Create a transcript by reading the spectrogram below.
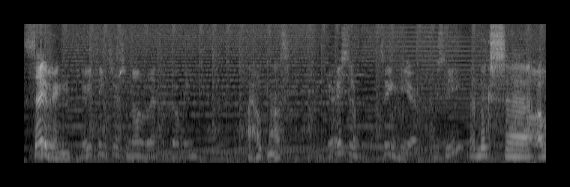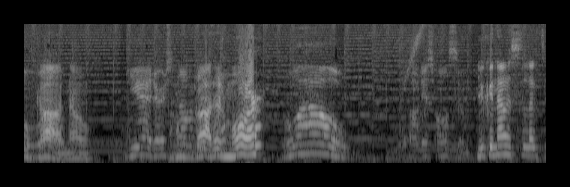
Saving. Do you think there's another level coming? I hope not. There is a thing here. You see? That looks. Uh, oh, Oh, God, wow. no. Yeah, there's Oh another God, there's more. Wow. Oh, that's awesome. You can now select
